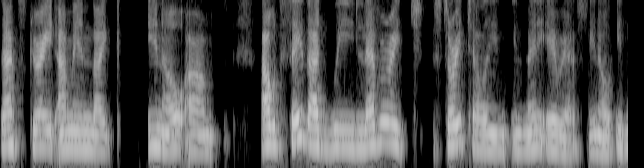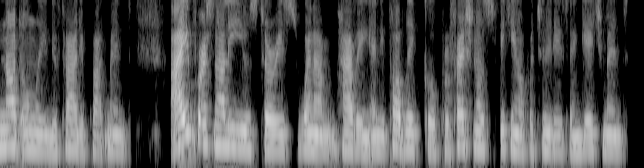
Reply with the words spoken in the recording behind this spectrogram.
That's great. I mean, like you know, um, I would say that we leverage storytelling in many areas. You know, it not only in the fire department. I mm-hmm. personally use stories when I'm having any public or professional speaking opportunities, engagement,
